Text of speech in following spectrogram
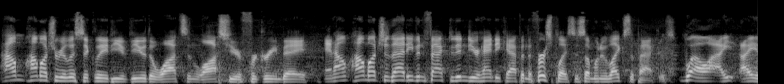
How, how much realistically do you view the Watson loss here for Green Bay, and how, how much of that even factored into your handicap in the first place as someone who likes the Packers? Well, I, I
